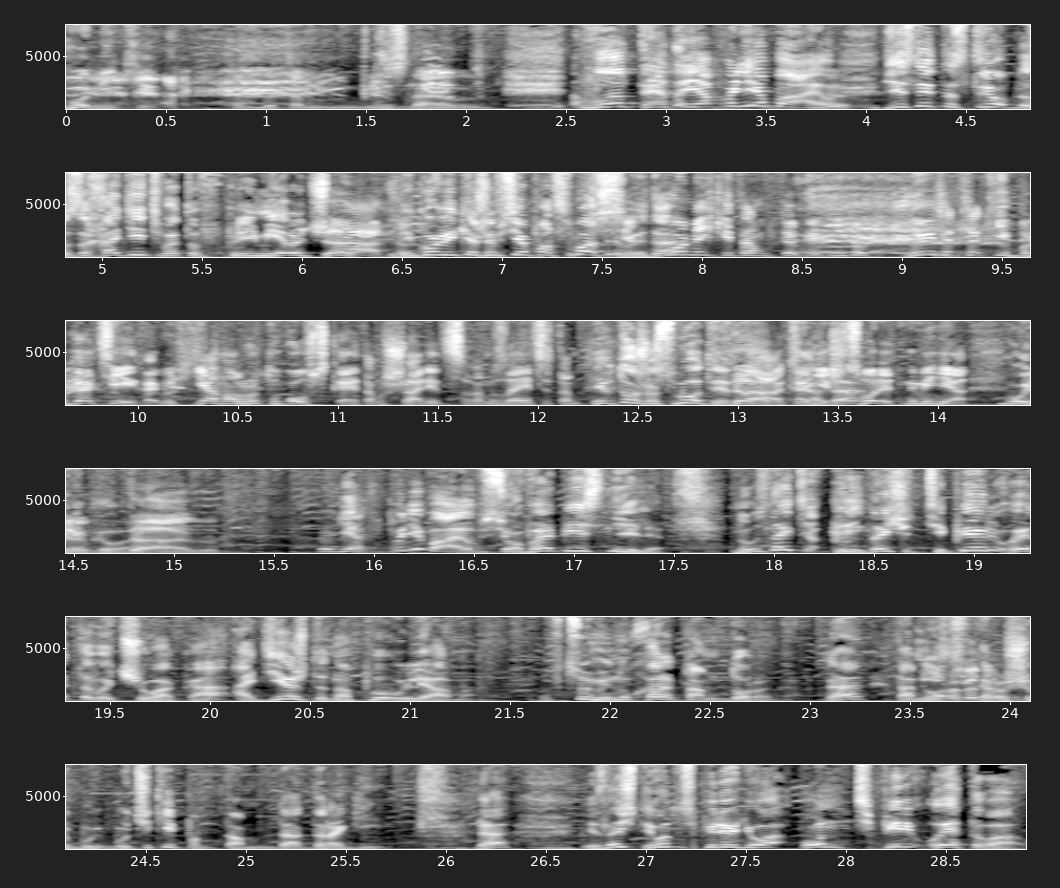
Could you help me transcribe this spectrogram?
гомики. Как бы там, не знаю. Вот это я понимаю. Действительно стрёмно заходить в эту в примерочную. Да, и комики же все Все подсматривают, да? гомики там, как не то- ну, это такие богатеи, как Яна Рутуговская там шарится, там, знаете, там. И тоже смотрят Да, на тебя, конечно, да? смотрят на меня. Голенького. Да. Нет, понимаю, все, вы объяснили. Ну, знаете, значит, теперь у этого чувака одежда на полляма. В ЦУМе, ну, там дорого, да? Там есть Дорого, хорошие бу- бутики, там, да, дорогие, да? И, значит, и вот теперь у него, он теперь у этого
